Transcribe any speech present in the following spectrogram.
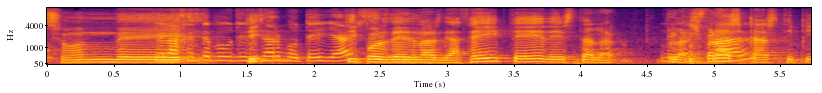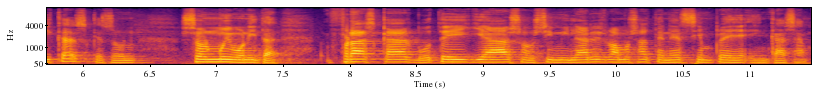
son de... Que la gente puede utilizar botellas. Tipos de las de aceite, de estas, las frascas típicas, que son, son muy bonitas. Frascas, botellas o similares vamos a tener siempre en casa.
